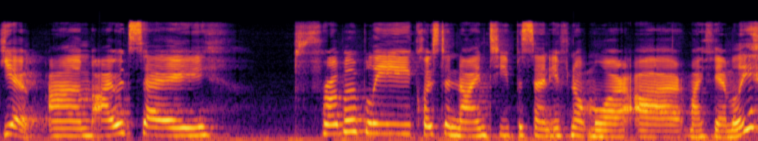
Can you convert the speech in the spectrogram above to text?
yeah um, I would say probably close to 90% if not more are my family.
